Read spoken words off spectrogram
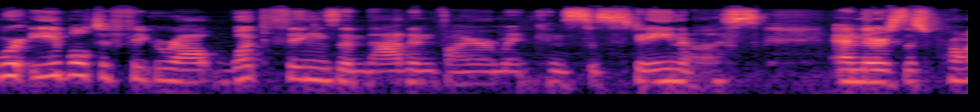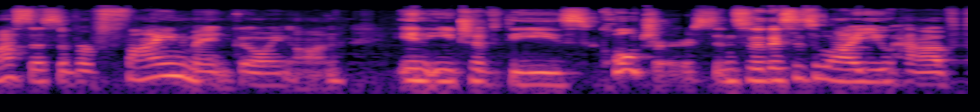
we're able to figure out what things in that environment can sustain us. And there's this process of refinement going on in each of these cultures. And so, this is why you have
